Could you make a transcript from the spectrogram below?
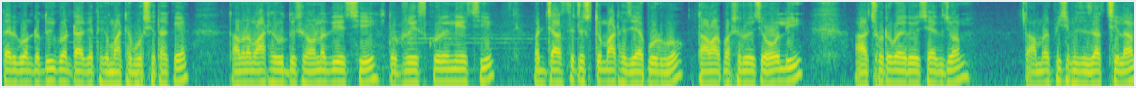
দেড় ঘণ্টা, দুই ঘণ্টা আগে থেকে মাঠে বসে থাকে। তো আমরা মাঠের উদ্দেশ্যে রওনা দিয়েছি, তো ড্রেস করে নিয়েছি। বাট জার্সিটা শুধু মাঠে যাওয়া পড়ব। তো আমার পাশে রয়েছে অলি, আর ছোটো ভাই রয়েছে একজন। তো আমরা পিছিয়ে পিছিয়ে যাচ্ছিলাম।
